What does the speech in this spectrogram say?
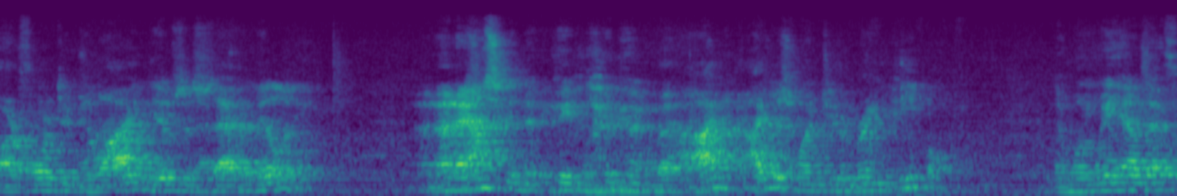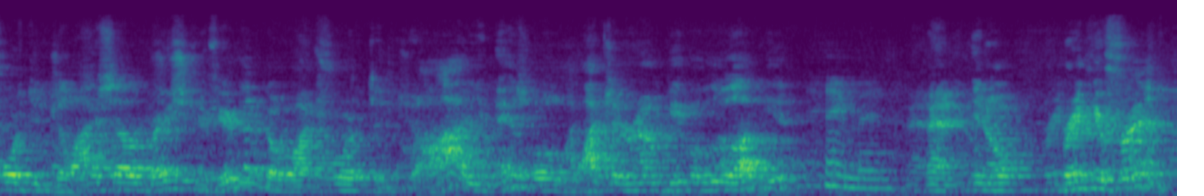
Our Fourth of July gives us that ability. I'm not asking that people are going, but I, I just want you to bring people. And when we have that Fourth of July celebration, if you're gonna go watch Fourth of July, you may as well watch it around people who love you. Amen. And, you know, bring your friends.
